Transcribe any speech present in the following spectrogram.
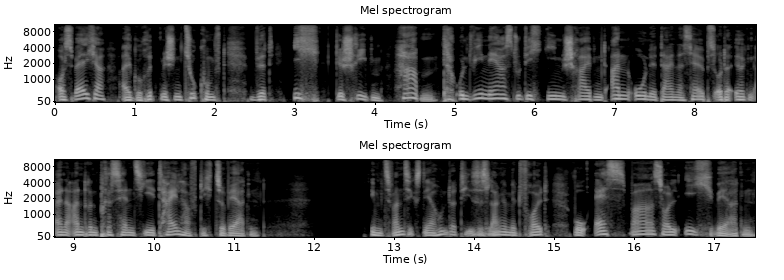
Aus welcher algorithmischen Zukunft wird ich geschrieben haben? Und wie näherst du dich ihm schreibend an, ohne deiner selbst oder irgendeiner anderen Präsenz je teilhaftig zu werden? Im 20. Jahrhundert hieß es lange mit Freud, wo es war, soll ich werden.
